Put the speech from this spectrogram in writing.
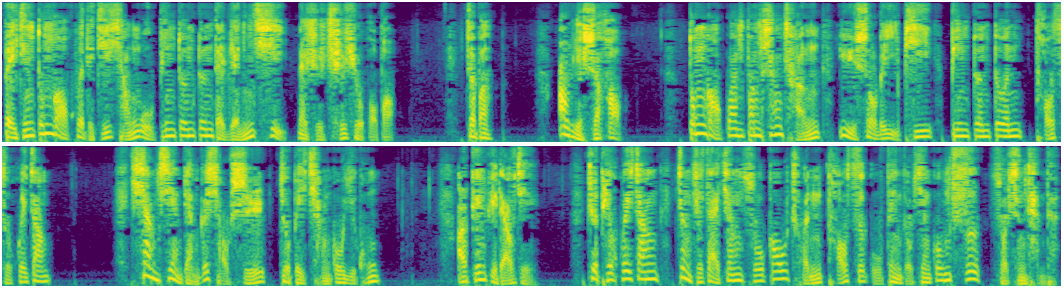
北京冬奥会的吉祥物冰墩墩的人气那是持续火爆。这不，二月十号，冬奥官方商城预售了一批冰墩墩陶瓷徽章，上线两个小时就被抢购一空。而根据了解，这批徽章正是在江苏高淳陶瓷股份有限公司所生产的。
